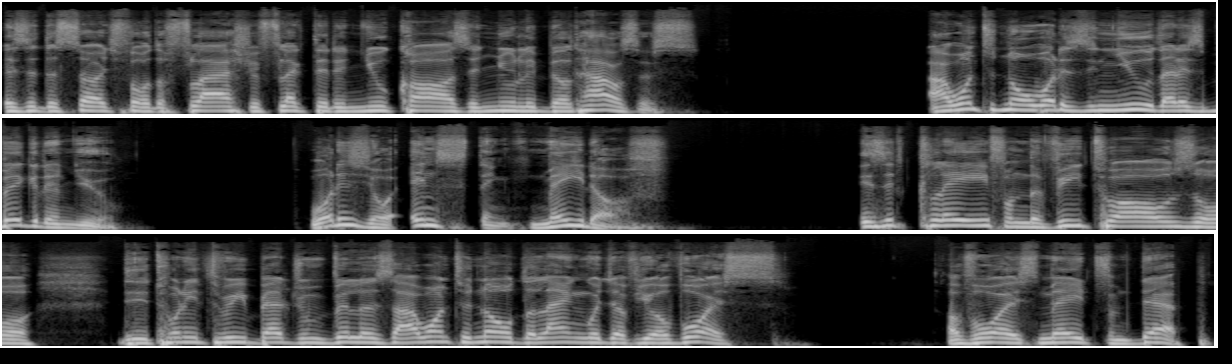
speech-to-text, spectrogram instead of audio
Is it the search for the flash reflected in new cars and newly built houses? I want to know what is in you that is bigger than you. What is your instinct made of? Is it clay from the V12s or the 23 bedroom villas? I want to know the language of your voice a voice made from depth,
